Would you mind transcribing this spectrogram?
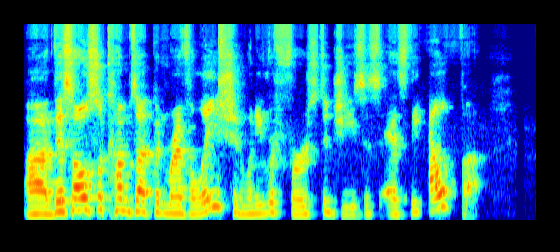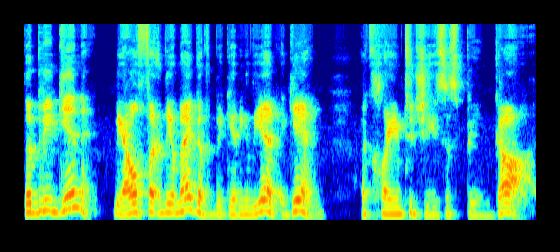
Uh, this also comes up in Revelation when he refers to Jesus as the Alpha, the beginning, the Alpha and the Omega, the beginning and the end. Again, a claim to Jesus being God.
